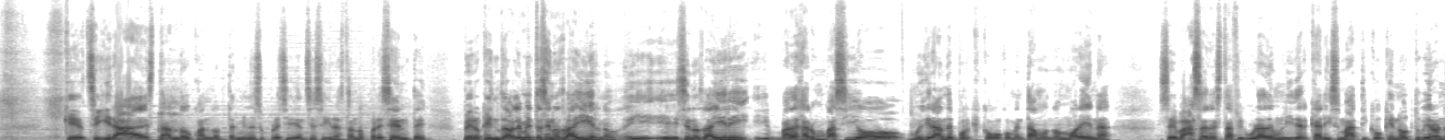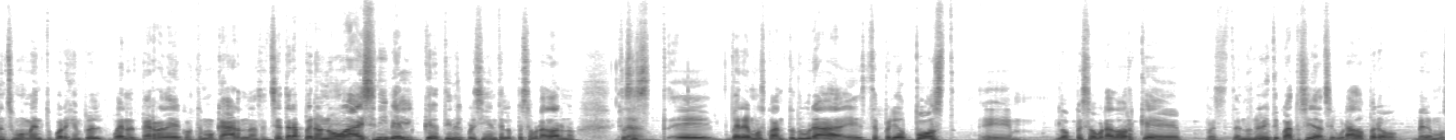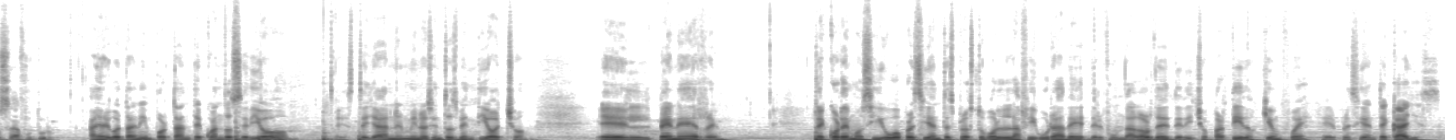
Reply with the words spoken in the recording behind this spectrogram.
que seguirá estando cuando termine su presidencia, seguirá estando presente, pero que indudablemente se nos va a ir, ¿no? Y, se nos va a ir y, y va a dejar un vacío muy grande porque, como comentamos, ¿no? Morena se basa en esta figura de un líder carismático que no tuvieron en su momento, por ejemplo, el, bueno, el PRD, Costemo Carnas, etcétera, pero no a ese nivel que tiene el presidente López Obrador, ¿no? Entonces, eh, veremos cuánto dura este periodo post eh, López Obrador, que pues en 2024 sí asegurado, pero veremos a futuro. Hay algo tan importante, cuando se dio, este, ya en 1928, el PNR, Recordemos, sí, hubo presidentes, pero estuvo la figura del fundador de, dicho partido. ¿Quién fue? El presidente Calles.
